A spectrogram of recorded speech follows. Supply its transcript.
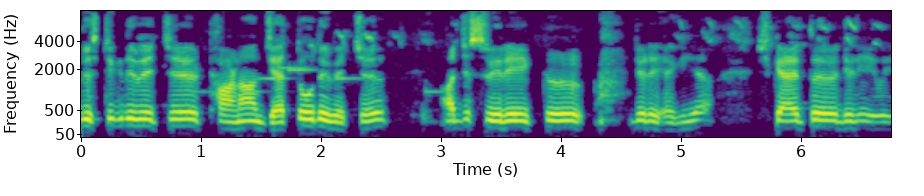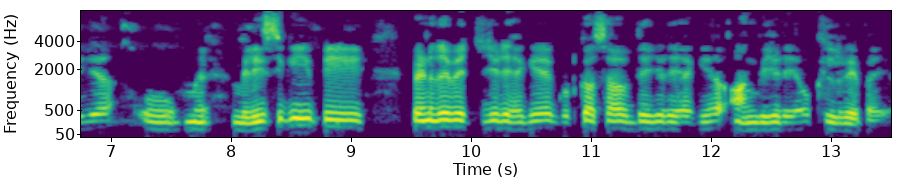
ਡਿਸਟ੍ਰਿਕਟ ਦੇ ਵਿੱਚ ਥਾਣਾ ਜੈਤੋ ਦੇ ਵਿੱਚ ਅੱਜ ਸਵੇਰੇ ਇੱਕ ਜਿਹੜੇ ਹੈਗੀ ਆ ਸ਼ਿਕਾਇਤ ਜਿਹੜੀ ਹੋਈ ਆ, ਉਹ ਮਿਲੀ ਸੀਗੀ ਵੀ ਪਿੰਡ ਦੇ ਵਿੱਚ ਜਿਹੜੇ ਹੈਗੇ ਆ, ਗੁਟਕਾ ਸਾਹਿਬ ਦੇ ਜਿਹੜੇ ਹੈਗੇ ਆ, ਅੰਗ ਜਿਹੜੇ ਆ, ਉਹ ਖਿਲਰੇ ਪਏ ਆ।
